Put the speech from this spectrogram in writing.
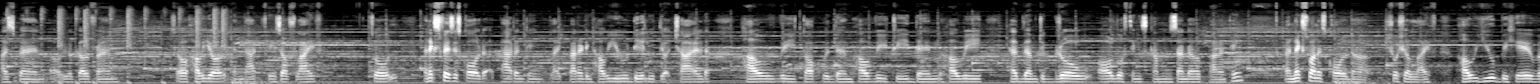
husband or your girlfriend so how you're in that phase of life. So the next phase is called parenting like parenting how you deal with your child how we talk with them how we treat them how we help them to grow all those things comes under parenting. And next one is called uh, social life how you behave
